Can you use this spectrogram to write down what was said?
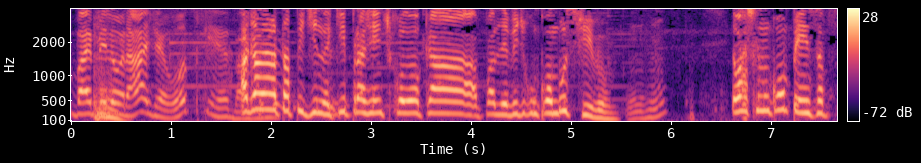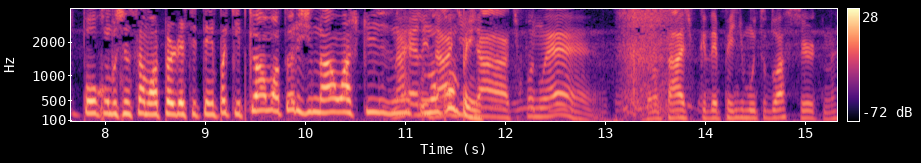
vai melhorar, já é outros 500. A galera tá pedindo aqui pra gente colocar, fazer vídeo com combustível. Uhum. Eu acho que não compensa pôr o combustível nessa moto, perder esse tempo aqui. Porque é uma moto original, eu acho que Na não, não realidade, compensa. já, tipo, não é vantagem, porque depende muito do acerto, né?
